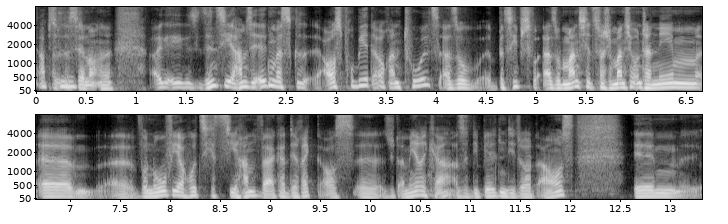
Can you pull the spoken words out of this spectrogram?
Absolut. Also das ist ja noch eine, äh, sind Sie, haben Sie irgendwas ausprobiert auch an Tools? Also Betriebs, also manche, zum Beispiel manche Unternehmen, ähm, äh, Vonovia holt sich jetzt die Handwerker direkt aus äh, Südamerika, also die bilden die dort aus. Ähm,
